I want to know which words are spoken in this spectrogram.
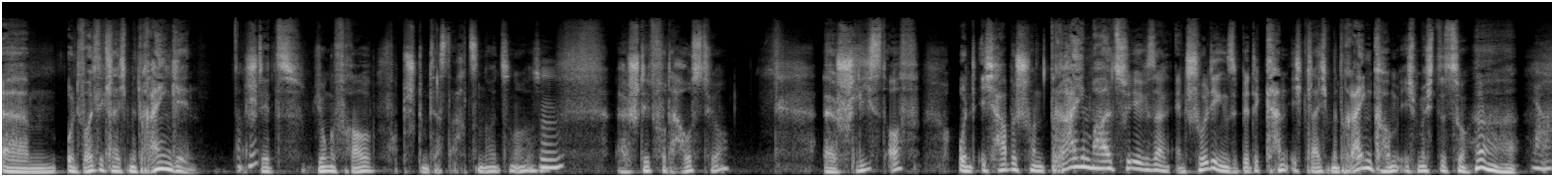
ähm, und wollte gleich mit reingehen. Da Okay. steht junge Frau, bestimmt erst 18, 19 oder so, Mhm. äh, steht vor der Haustür, äh, schließt auf und ich habe schon dreimal zu ihr gesagt, entschuldigen Sie bitte, kann ich gleich mit reinkommen? Ich möchte zu. Ja.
